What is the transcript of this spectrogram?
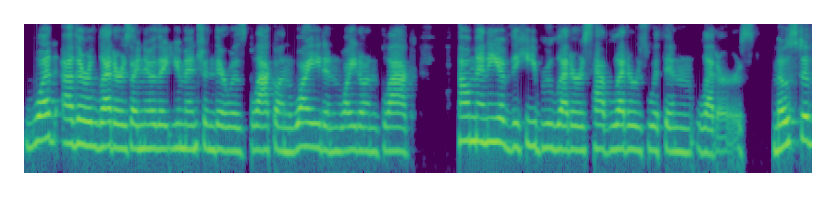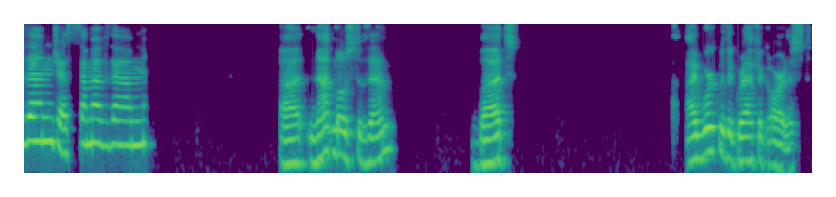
What other letters? I know that you mentioned there was black on white and white on black. How many of the Hebrew letters have letters within letters? Most of them, just some of them? Uh, not most of them, but I work with a graphic artist,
